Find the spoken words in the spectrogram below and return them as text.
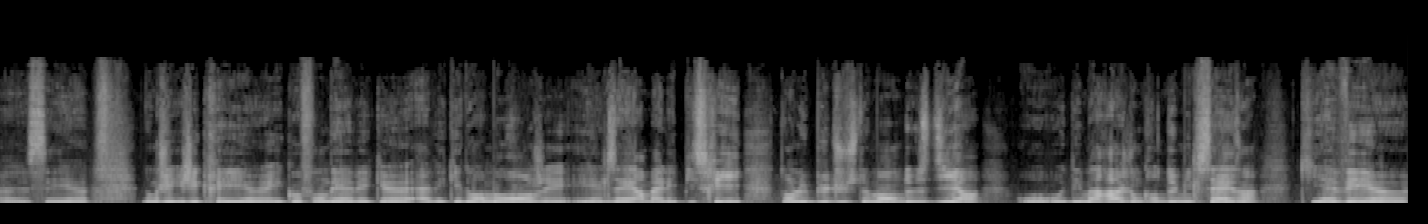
Euh, c'est euh, donc j'ai j'ai créé euh, et cofondé avec euh, avec Édouard Morange et, et Elsa Hermal l'épicerie dans le but justement de se dire au, au démarrage, donc en 2016, qu'il y avait, euh,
